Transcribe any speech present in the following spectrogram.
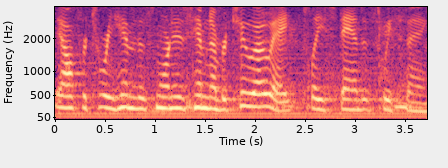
The offertory hymn this morning is hymn number 208. Please stand as we sing.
